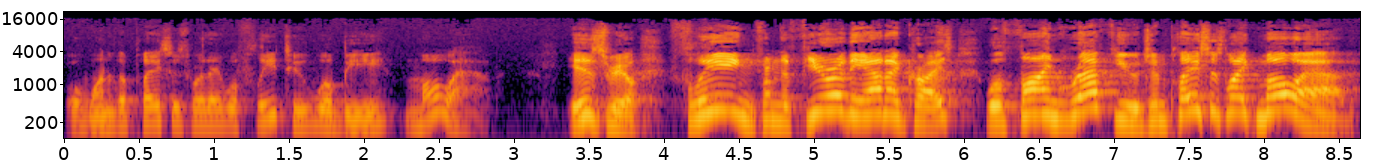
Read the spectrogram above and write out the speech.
Well, one of the places where they will flee to will be Moab. Israel, fleeing from the fear of the Antichrist, will find refuge in places like Moab.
